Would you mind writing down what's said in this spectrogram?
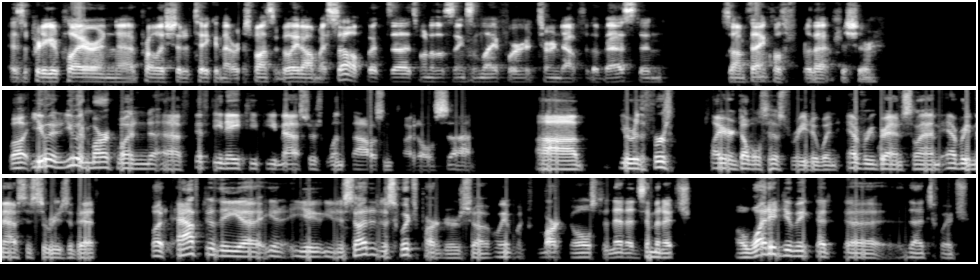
as a pretty good player, and uh, probably should have taken that responsibility on myself. But uh, it's one of those things in life where it turned out for the best, and so I'm thankful for that for sure. Well, you and you and Mark won uh, 15 ATP Masters 1000 titles. Uh, uh, you were the first player in doubles history to win every Grand Slam, every Masters Series event. But after the uh, you, you decided to switch partners, uh, went from Mark Knowles to Nenad Zimonjic. Uh, why did you make that that switch?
